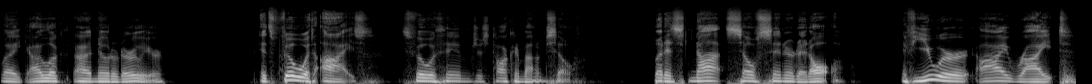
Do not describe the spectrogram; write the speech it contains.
like I looked, I noted earlier, it's filled with eyes. It's filled with him just talking about himself, but it's not self-centered at all. If you were, I write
